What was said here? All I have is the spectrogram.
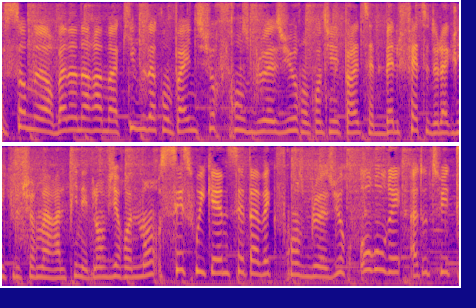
Cruel Summer, Bananarama qui vous accompagne sur France Bleu Azur. On continue de parler de cette belle fête de l'agriculture maralpine et de l'environnement. C'est ce week-end, c'est avec France Bleu Azur au Rouret. À tout de suite.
